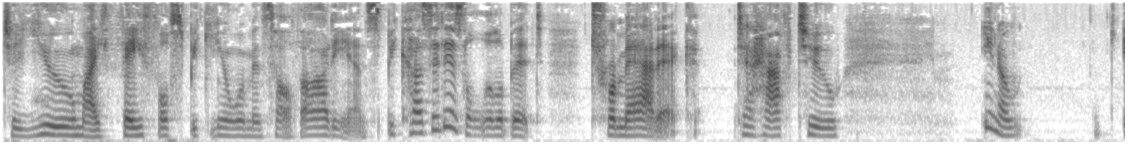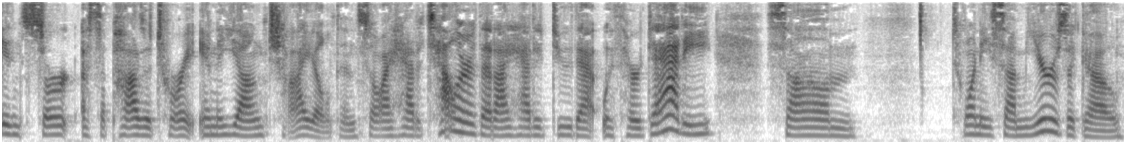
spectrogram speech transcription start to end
to you, my faithful Speaking of Women's Health audience, because it is a little bit traumatic to have to, you know, insert a suppository in a young child. And so I had to tell her that I had to do that with her daddy some 20 some years ago.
